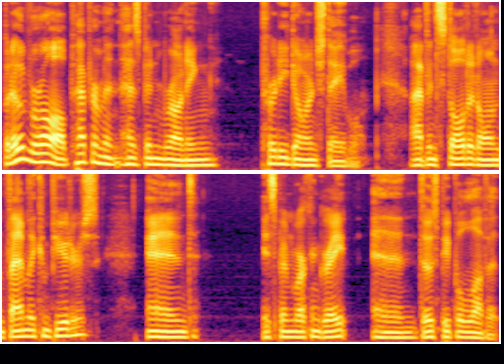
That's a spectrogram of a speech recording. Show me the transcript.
But overall, Peppermint has been running pretty darn stable. I've installed it on family computers and it's been working great, and those people love it.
